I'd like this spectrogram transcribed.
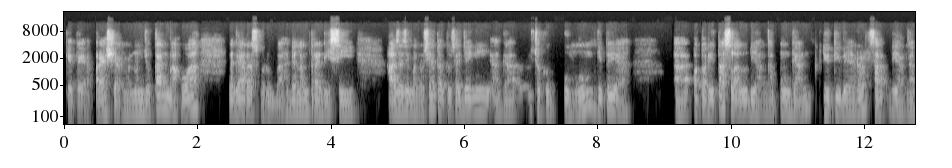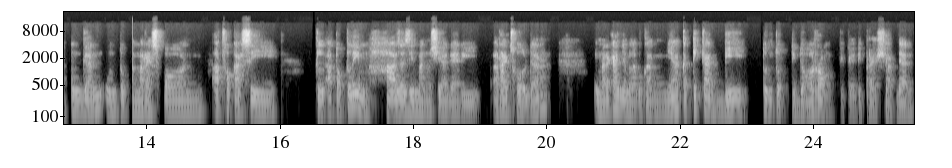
gitu ya, pressure menunjukkan bahwa negara harus berubah dalam tradisi hak asasi manusia tentu saja ini agak cukup umum gitu ya. Uh, otoritas selalu dianggap enggan, duty bearer dianggap enggan untuk merespon advokasi atau klaim hak asasi manusia dari rights holder. Mereka hanya melakukannya ketika dituntut, didorong, gitu ya, di pressure dan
